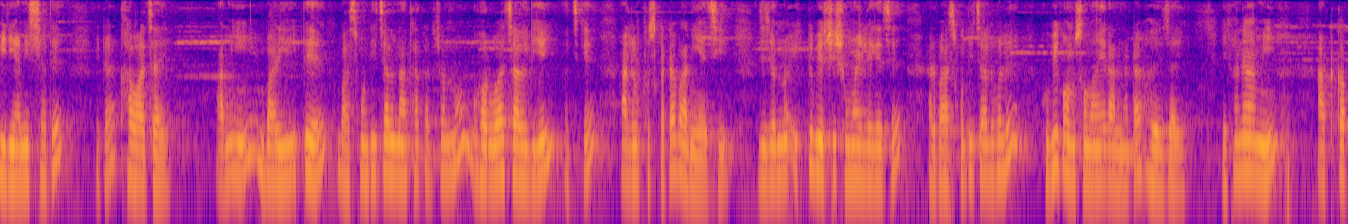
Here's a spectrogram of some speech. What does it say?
বিরিয়ানির সাথে এটা খাওয়া যায়। আমি বাড়িতে বাসমতি চাল না থাকার জন্য ঘরোয়া চাল দিয়েই আজকে আলুর ফুচকাটা বানিয়েছি যে জন্য একটু বেশি সময় লেগেছে। আর বাসমতি চাল হলে খুবই কম সময়ে রান্নাটা হয়ে যায়। এখানে আমি আট কাপ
